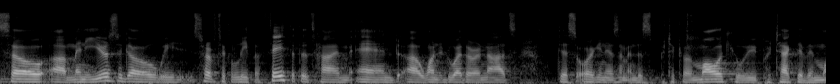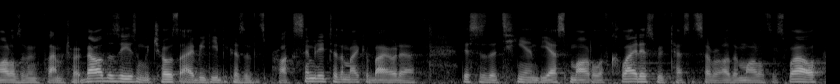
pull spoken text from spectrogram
so uh, many years ago, we sort of took a leap of faith at the time and uh, wondered whether or not this organism and this particular molecule would be protective in models of inflammatory bowel disease. And we chose IBD because of its proximity to the microbiota. This is the TMBS model of colitis. We've tested several other models as well,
